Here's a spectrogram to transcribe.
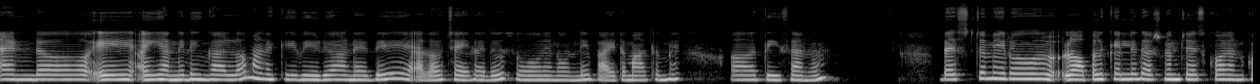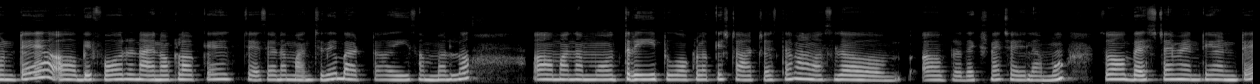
అండ్ ఏ ఈ అన్ని లింగాల్లో మనకి వీడియో అనేది అలౌ చేయలేదు. సో, నేను ఓన్లీ బయట మాత్రమే తీసాను తీశాను. బెస్ట్ మీరు లోపలికి వెళ్ళి దర్శనం చేసుకోవాలనుకుంటే బిఫోర్ నైన్ ఓ క్లాక్కే చేసేయడం మంచిది. బట్ ఈ సమ్మర్‌లో మనము త్రీ టూ ఓ క్లాక్కి స్టార్ట్ చేస్తే మనం అసలు ప్రదక్షిణ ప్రదక్షిణే చేయలేము. సో, బెస్ట్ టైం ఏంటి అంటే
